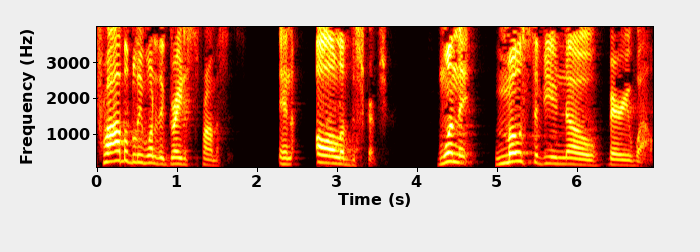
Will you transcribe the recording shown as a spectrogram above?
probably one of the greatest promises in all of the scripture, one that most of you know very well.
